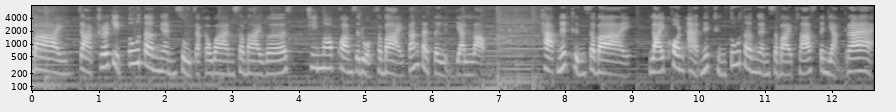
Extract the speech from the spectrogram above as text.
สบายจากธุรกิจตู้เติมเงินสู่จักรวาล SABUYVERSE ที่มอบความสะดวกสบายตั้งแต่ตื่นยันหลับ หากนึกถึงสบาย หลายคนอาจนึกถึงตู้เติมเงินสบาย plus เป็นอย่างแรก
